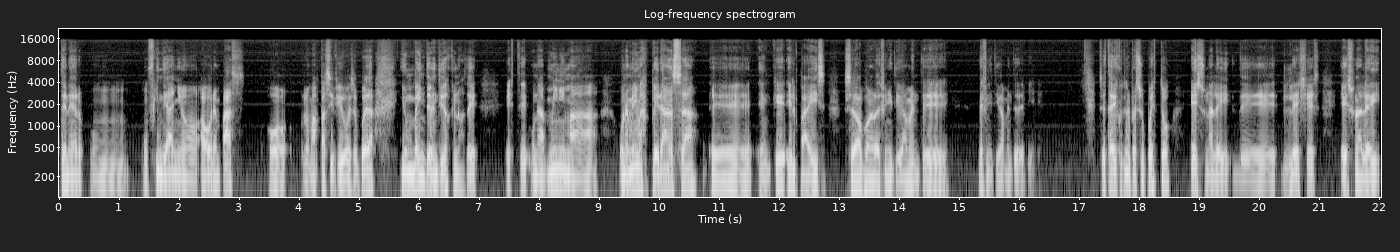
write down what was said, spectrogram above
tener un, fin de año ahora en paz o lo más pacífico que se pueda y un 2022 que nos dé este, una mínima una mínima esperanza eh, en que el país se va a poner definitivamente definitivamente de pie. Se está discutiendo el presupuesto, es una ley de leyes, es una ley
